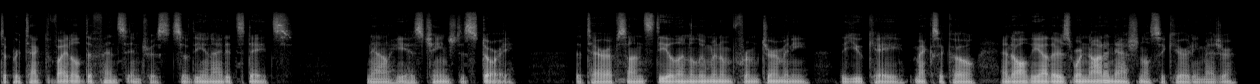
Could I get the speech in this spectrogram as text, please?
to protect vital defense interests of the United States now he has changed his story. The tariffs on steel and aluminum from Germany, the UK, Mexico, and all the others were not a national security measure,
